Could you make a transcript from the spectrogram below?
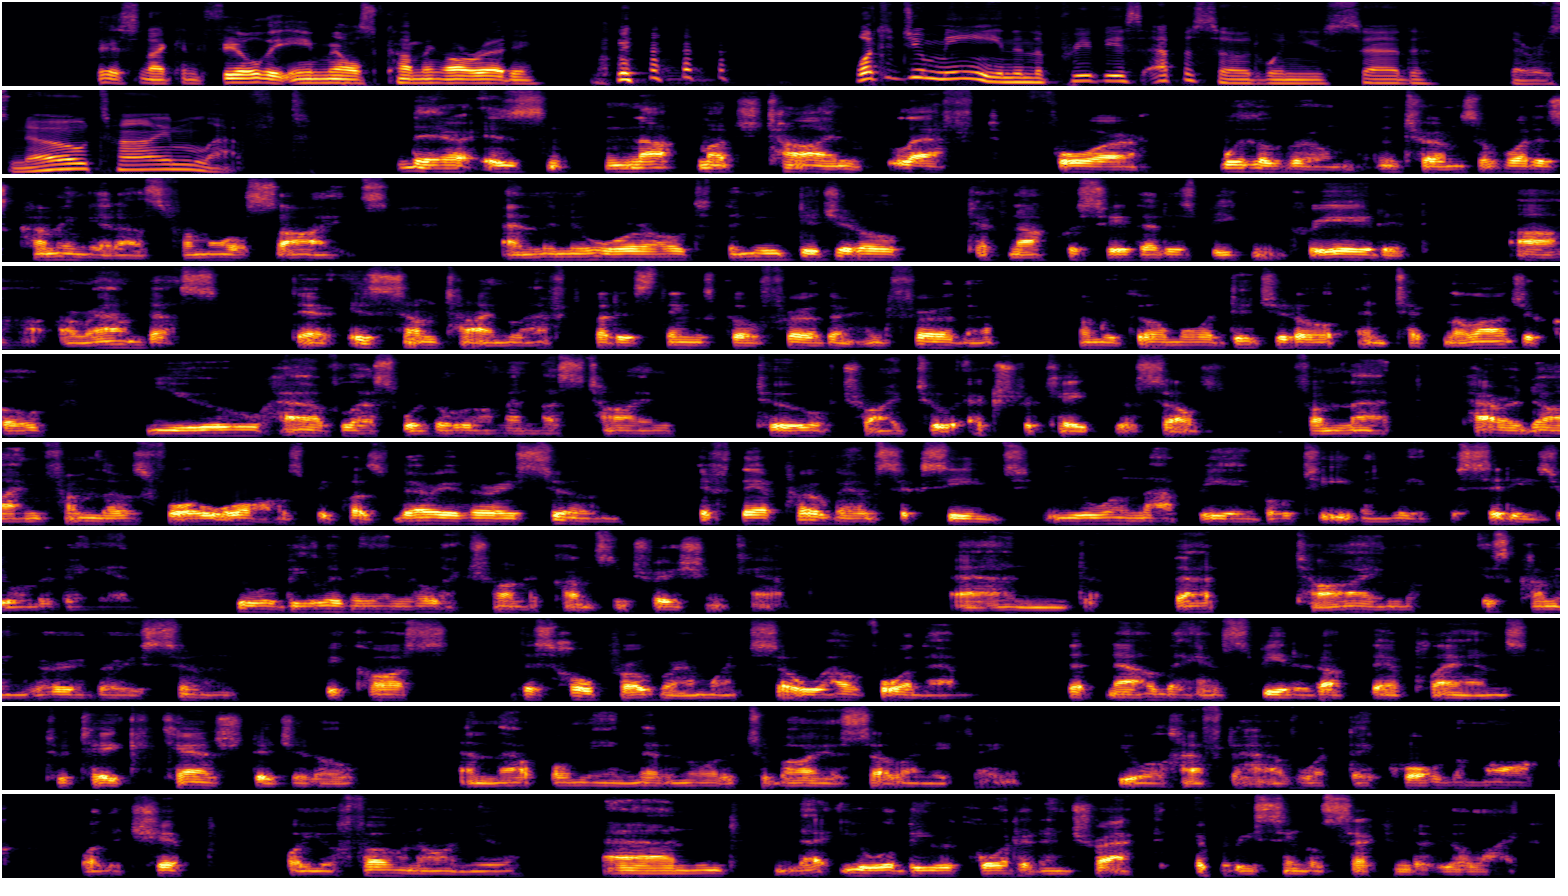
Jason, I can feel the emails coming already. what did you mean in the previous episode when you said there is no time left? there is not much time left for wiggle room in terms of what is coming at us from all sides and the new world, the new digital technocracy that is being created uh, around us. There is some time left, but as things go further and further and we go more digital and technological, you have less wiggle room and less time to try to extricate yourself from that paradigm, from those four walls, because very, very soon, if their program succeeds, you will not be able to even leave the cities you're living in. You will be living in an electronic concentration camp. And that time is coming very, very soon because this whole program went so well for them that now they have speeded up their plans to take cash digital. And that will mean that in order to buy or sell anything, you will have to have what they call the mark or the chip or your phone on you, and that you will be recorded and tracked every single second of your life.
